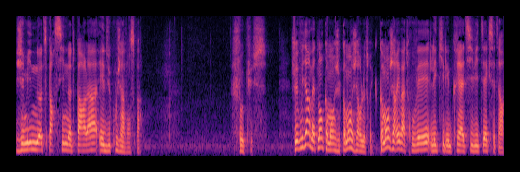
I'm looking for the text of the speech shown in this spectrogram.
j'ai mis une note par-ci, une note par-là, et du coup j'avance pas. Focus. Je vais vous dire maintenant comment je, comment je gère le truc, comment j'arrive à trouver l'équilibre, créativité, etc.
